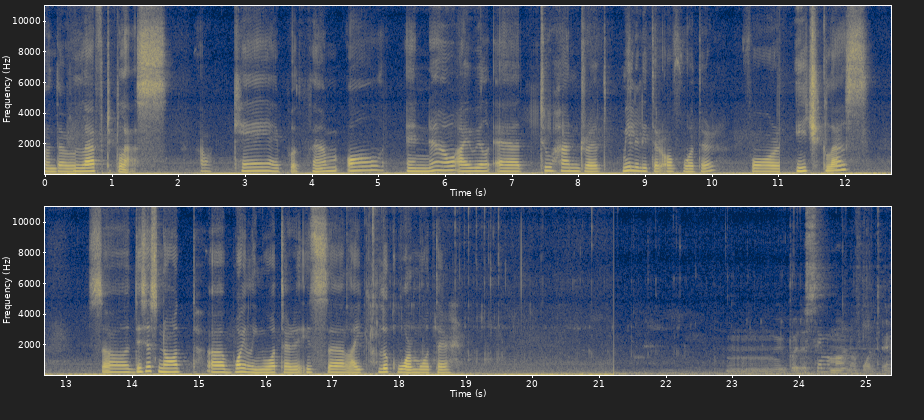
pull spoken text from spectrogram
on the left glass. Okay I put them all. And now I will add 200 milliliter of water for each glass. So this is not uh, boiling water. It's uh, like lukewarm water mm, we put the same amount of water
